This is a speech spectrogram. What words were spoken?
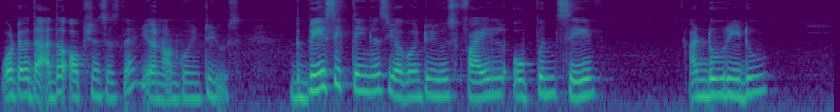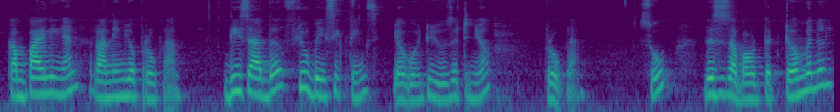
whatever the other options is there you are not going to use. The basic thing is you are going to use file open save undo redo compiling and running your program. These are the few basic things you are going to use it in your program. So this is about the terminal.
